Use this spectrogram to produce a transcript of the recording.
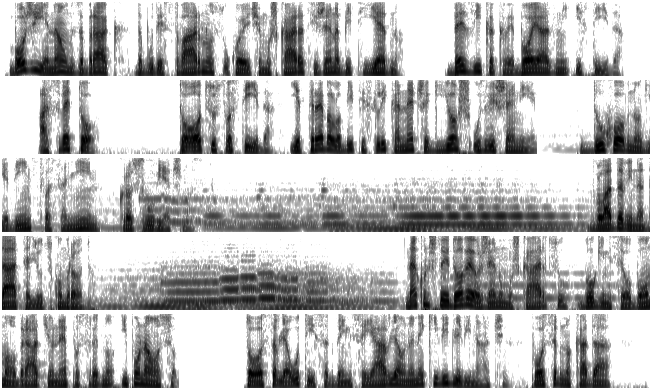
Boži je naum za brak da bude stvarnost u kojoj će muškarac i žena biti jedno, bez ikakve bojazni i stida. A sve to, to odsustvo stida, je trebalo biti slika nečeg još uzvišenijeg, duhovnog jedinstva sa njim kroz svu vječnost. Vladavina data ljudskom rodu Nakon što je doveo ženu muškarcu, Bog im se oboma obratio neposredno i pona osob. To ostavlja utisak da im se javljao na neki vidljivi način, posebno kada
